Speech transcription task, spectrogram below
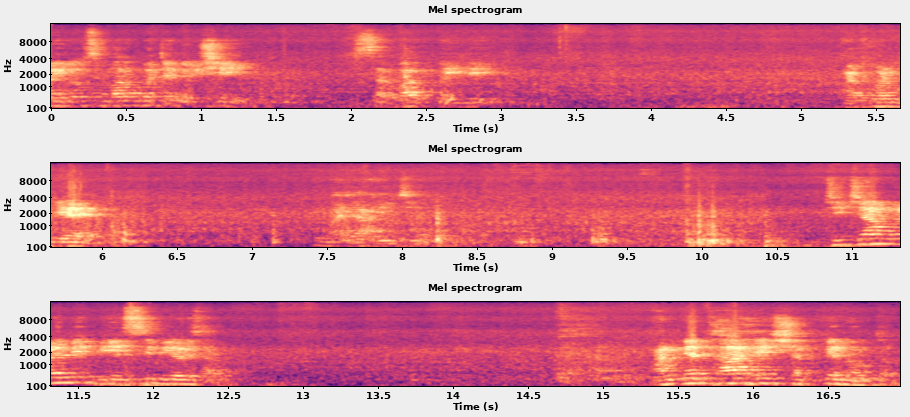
निरोप समारंभाच्या दिवशी सर्वात पहिली आठवण जी आहे ती माझ्या आईची. जिच्यामुळे मी बीएससी बी एड झालो. अन्यथा हे शक्य नव्हतं.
